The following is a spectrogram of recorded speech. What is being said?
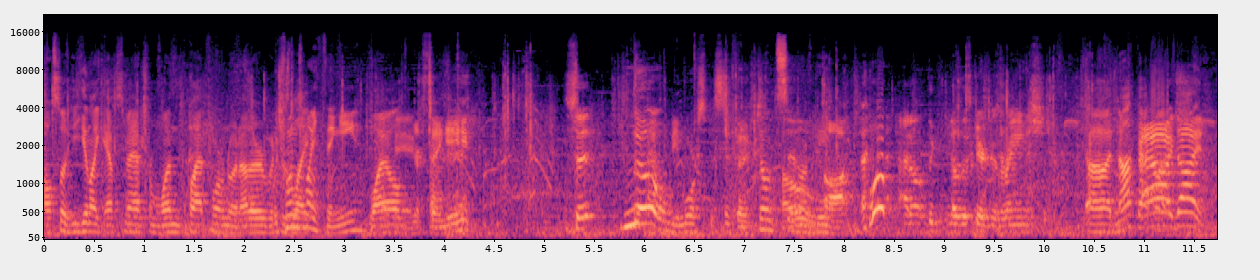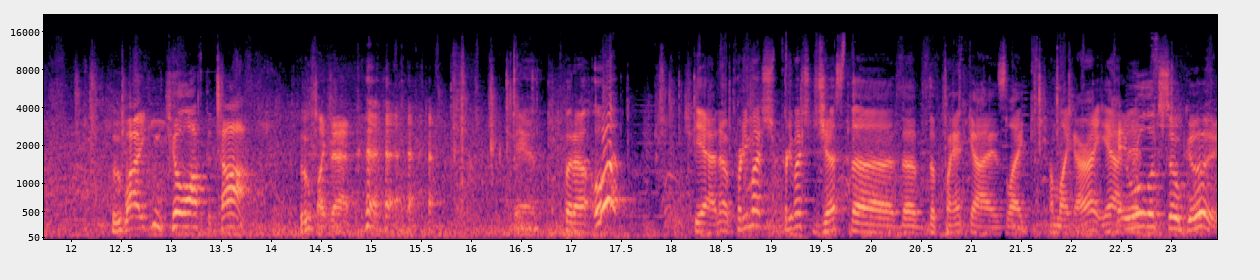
Also, he can like F smash from one platform to another, which, Which is one's like my thingy? wild. Okay, Your thingy. Sit. No, Be more specific. don't sit Oh, on me. aw. I don't think, know this character's range Uh, not that. Ow, I much. died. Wow, you can kill off the top. Oop. like that. Damn. But uh, ooh! yeah, no, pretty much, pretty much just the the the plant guys. Like, I'm like, all right, yeah. Hey, man. Rool looks so good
